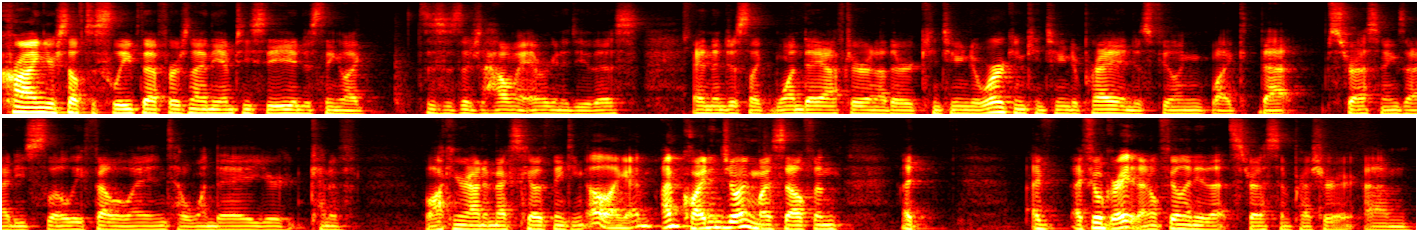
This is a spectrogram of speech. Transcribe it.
crying yourself to sleep that first night in the MTC and just thinking, like, this is how am I ever going to do this? And then just like one day after another, continuing to work and continuing to pray and just feeling like that stress and anxiety slowly fell away until one day you're kind of walking around in Mexico thinking, oh, like, I'm, I'm quite enjoying myself. And I, I, I feel great. I don't feel any of that stress and pressure. Um,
